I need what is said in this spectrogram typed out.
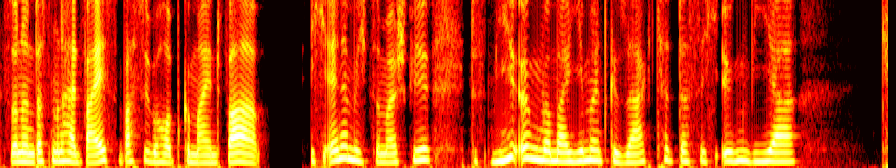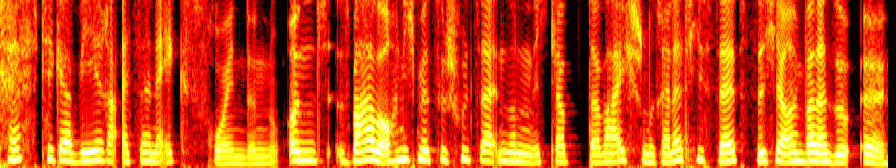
sondern dass man halt weiß, was überhaupt gemeint war. Ich erinnere mich zum Beispiel, dass mir irgendwann mal jemand gesagt hat, dass ich irgendwie ja kräftiger wäre als seine Ex-Freundin. Und es war aber auch nicht mehr zu Schulzeiten, sondern ich glaube, da war ich schon relativ selbstsicher und war dann so, äh,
